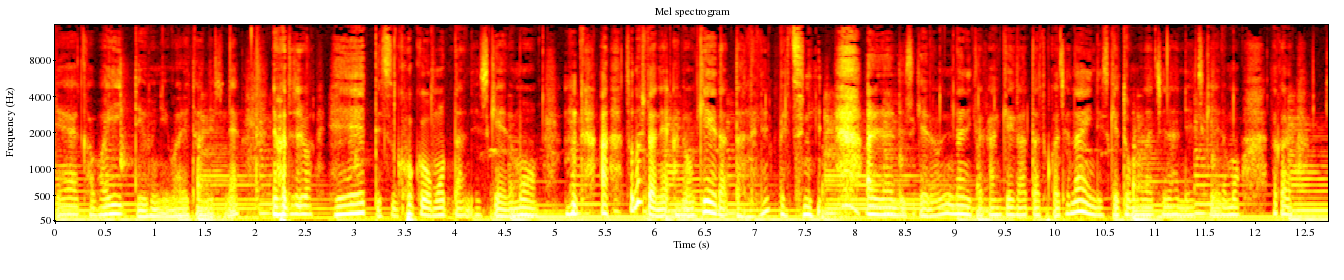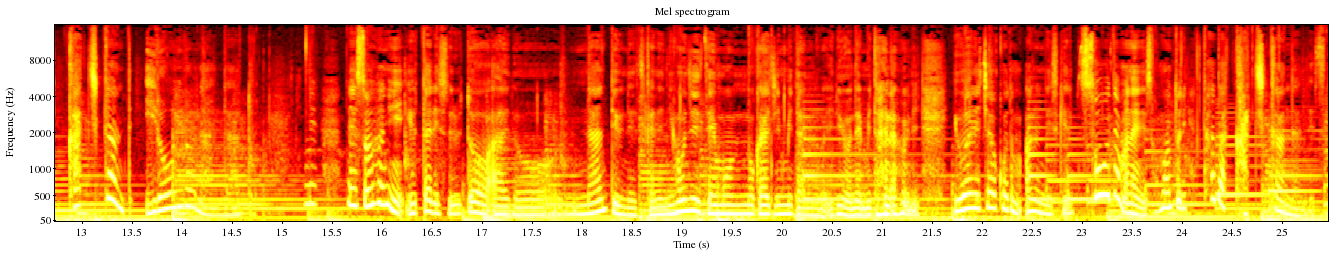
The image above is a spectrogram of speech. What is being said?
で可愛いっていう風に言われたんですね。で私はへえってすごく思ったんですけれども あその人はねあのゲイだったんでね別に あれなんですけど、何か関係があったとかじゃないんですけど友達なんですけれどもだから価値観っていろいろなんだと。ね、でそういうふうに言ったりするとあのなんていうんですかね日本人専門の外人みたいなのがいるよねみたいなふうに言われちゃうこともあるんですけどそうでもないです。本当にただ価値観なんです。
